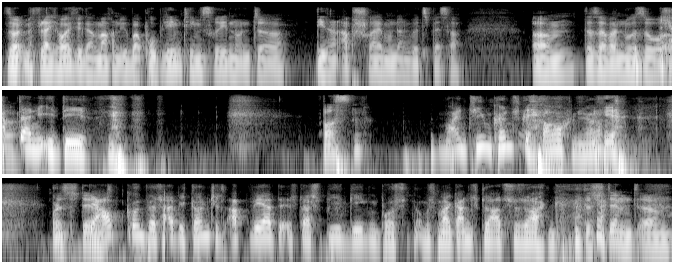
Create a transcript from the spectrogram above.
sollten wir vielleicht häufiger machen, über Problemteams reden und äh, die dann abschreiben und dann wird's besser. Ähm, das ist aber nur so. Ich habe äh, da eine Idee. Boston? Mein Team könnte es gebrauchen, ja. ja. Und der Hauptgrund, weshalb ich Doncic abwerte, ist das Spiel gegen Boston, um es mal ganz klar zu sagen. Das stimmt. Ähm,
